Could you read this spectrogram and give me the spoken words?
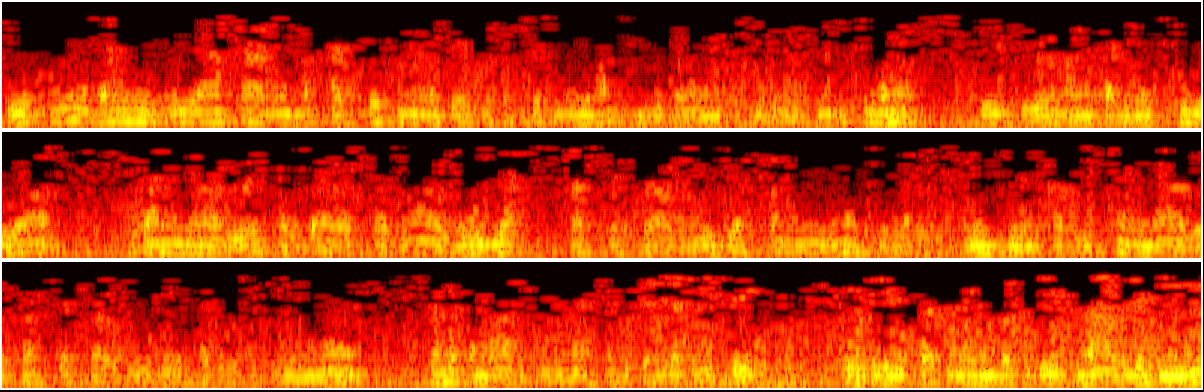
ඒ කියන ධර්මයේ ඒ ආකාරයෙන්ම අත්දැකීමට උපකරණයක් සිදු කරන්න සිදුවෙනවා. ඒ කියන මම කලින් කිව්වා සංඥාව කවදාවත් සංඥාව බෝධය සත්‍යස්ථාව බෝධය වන්නේ නැහැ කියලා. මේ කියන කවි සංඥාව සත්‍යස්ථාව බෝධය හදවත තියෙනවා. සම්පූර්ණ කියන ඇති කරගත යුතුයි. ඒකේවත් මේ මොකද දේශනාවලදී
